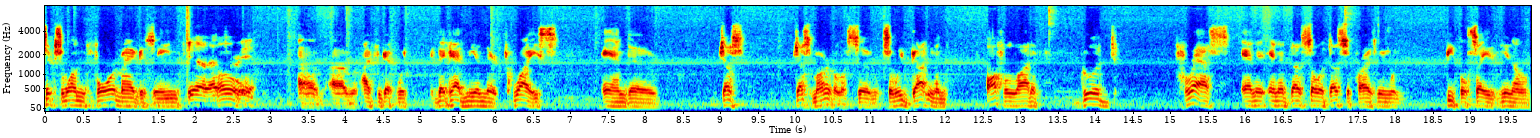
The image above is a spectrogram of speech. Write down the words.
614 magazine, yeah that's Oh. great uh, uh, I forget what, they've had me in there twice, and uh, just just marvelous. So, so we've gotten an awful lot of good press, and it, and it does so it does surprise me when people say, you know,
